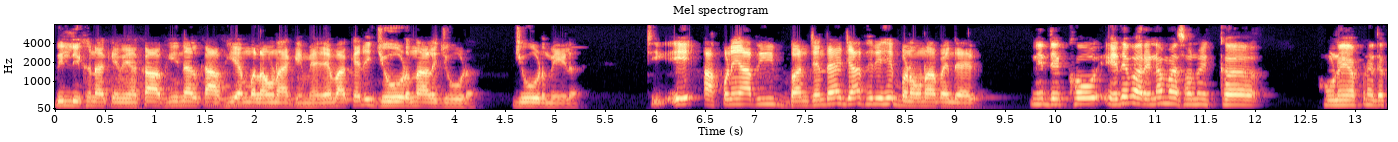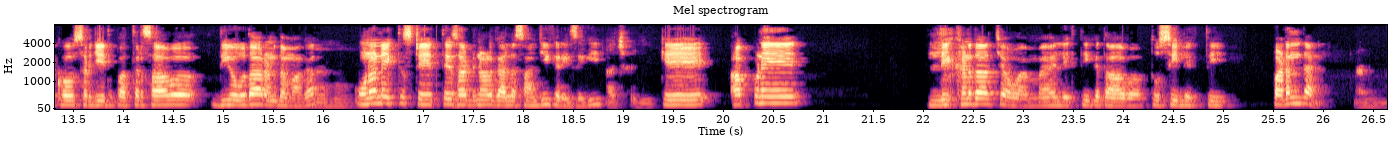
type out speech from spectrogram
ਵੀ ਲਿਖਣਾ ਕਿਵੇਂ ਆ ਕਾਫੀ ਨਾਲ ਕਾਫੀਆ ਮਿਲਾਉਣਾ ਕਿਵੇਂ ਜਾਂ ਵਾਕਿਆ ਦੀ ਜੋੜ ਨਾਲ ਜੋੜ ਜੋੜ ਮੇਲ। ਠੀਕ ਇਹ ਆਪਣੇ ਆਪ ਹੀ ਬਣ ਜਾਂਦਾ ਹੈ ਜਾਂ ਫਿਰ ਇਹ ਬਣਾਉਣਾ ਪੈਂਦਾ ਹੈ? ਨਹੀਂ ਦੇਖੋ ਇਹਦੇ ਬਾਰੇ ਨਾ ਮੈਂ ਤੁਹਾਨੂੰ ਇੱਕ ਹੁਣੇ ਆਪਣੇ ਦੇਖੋ ਸਰਜੀਤ ਪਾਤਰ ਸਾਹਿਬ ਦੀ ਉਹ ਉਦਾਹਰਣ ਦਵਾਂਗਾ ਉਹਨਾਂ ਨੇ ਇੱਕ ਸਟੇਜ ਤੇ ਸਾਡੇ ਨਾਲ ਗੱਲ ਸਾਂਝੀ ਕਰੀ ਸੀਗੀ ਅੱਛਾ ਜੀ। ਕਿ ਆਪਣੇ ਲਿਖਣ ਦਾ ਚਾਅ ਹੈ ਮੈਂ ਲਿਖਤੀ ਕਿਤਾਬ ਤੁਸੀਂ ਲਿਖਤੀ ਪੜਨ ਦਾ ਨਹੀਂ।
